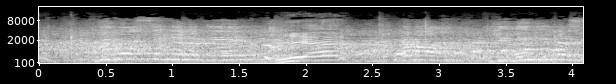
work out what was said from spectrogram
We're gonna sing it again. Yeah. Come on. You, you need us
